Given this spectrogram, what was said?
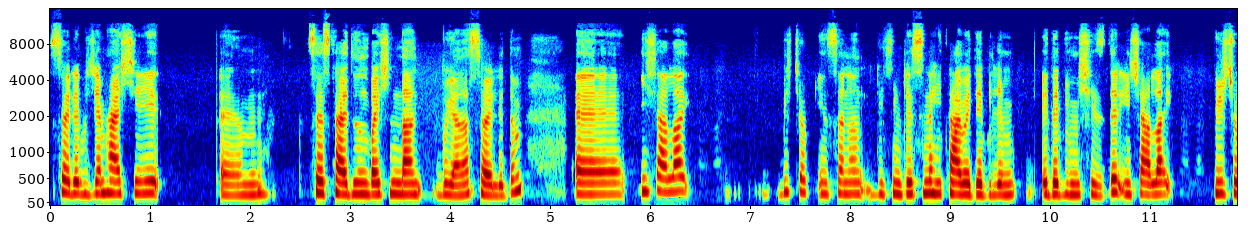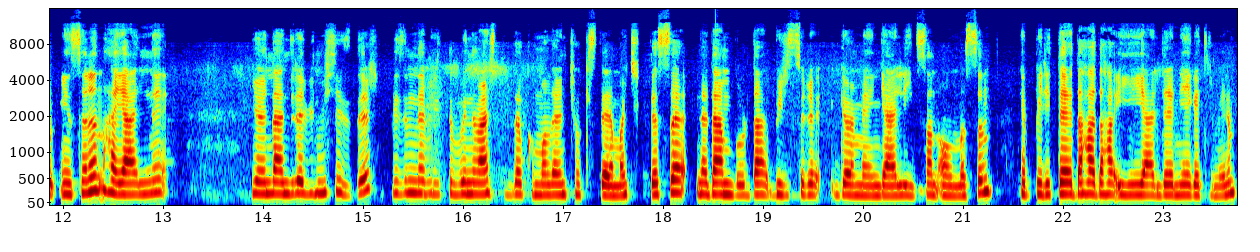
söyleyebileceğim her şeyi e, ses kaydının başından bu yana söyledim. E, inşallah birçok insanın düşüncesine hitap edebilim, edebilmişizdir. İnşallah birçok insanın hayalini yönlendirebilmişizdir. Bizimle birlikte bu üniversitede okumalarını çok isterim açıkçası. Neden burada bir sürü görme engelli insan olmasın? Hep birlikte daha daha iyi yerlere niye getirmeyelim?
